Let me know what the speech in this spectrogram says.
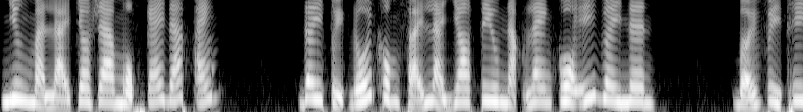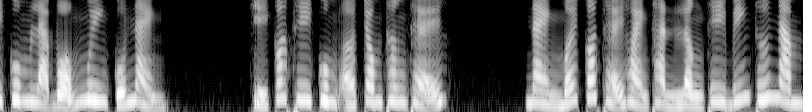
nhưng mà lại cho ra một cái đáp án. Đây tuyệt đối không phải là do Tiêu Nặc Lan cố ý gây nên, bởi vì thi cung là bổn nguyên của nàng. Chỉ có thi cung ở trong thân thể, nàng mới có thể hoàn thành lần thi biến thứ năm,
